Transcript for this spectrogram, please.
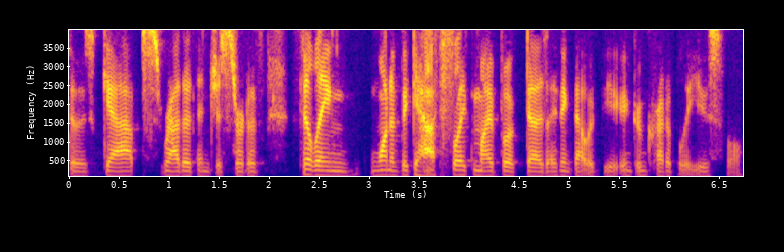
those gaps rather than just sort of filling one of the gaps like my book does I think that would be incredibly useful.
